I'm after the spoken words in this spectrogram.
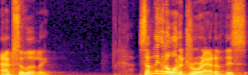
Absolutely. Something that I want to draw out of this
